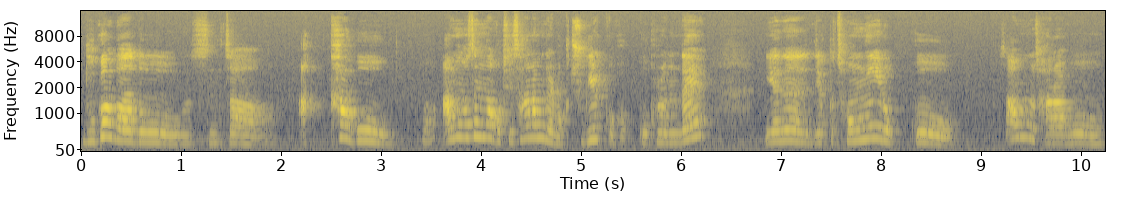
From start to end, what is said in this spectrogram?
누가 봐도 진짜 악하고 어, 아무 생각 없이 사람들 막 죽일 것 같고 그런데 얘는 약간 정의롭고 싸움도 잘하고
